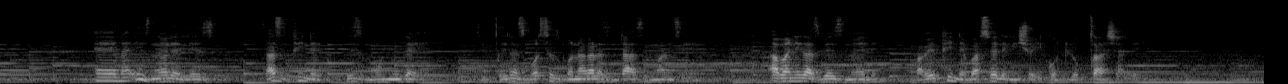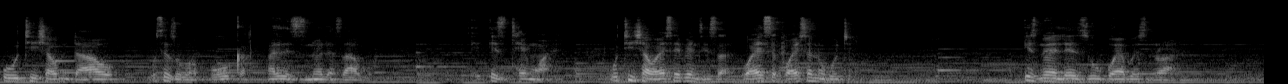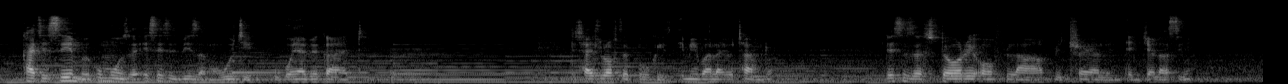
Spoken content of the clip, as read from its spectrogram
Phela izinwele lezi zaziphinde zizimunyukele zigcine sezibonakala zintazi emanzini. Abanikazi bezinwele babephinde baswele ngisho igodi lokucasha leli. Uthisha umdawo usezobabhuqa ngalezi zinwele zabo. Ezithengwayo uthisha wayesebenzisa wayesenokuthi izinwele lezi ziwuboya bezilwane khathi simbe esesibiza ngokuthi uboya the title of the book is imibala yothando. This is a story of love betrayal and jealousy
